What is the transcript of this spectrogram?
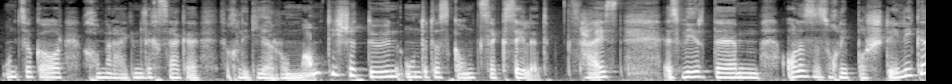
und sogar, kann man eigentlich sagen, so ein bisschen die romantischen Töne unter das Ganze gesellen. Das heißt, es wird ähm, alles so ein bisschen pastelliger.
